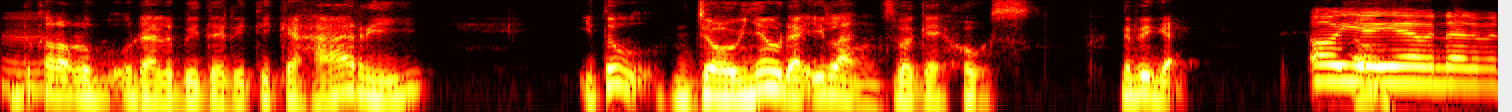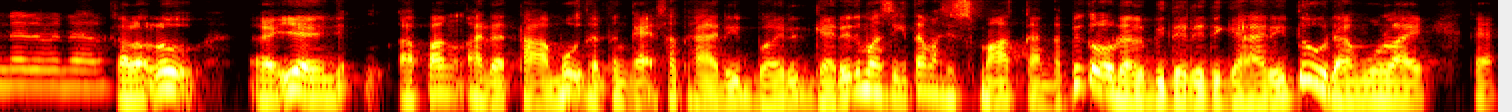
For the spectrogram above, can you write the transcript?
itu Hmm. kalau lu udah lebih dari tiga hari itu joy-nya udah hilang sebagai host. Ngerti nggak? Oh iya iya benar benar benar Kalau lu eh, iya apa ada tamu datang kayak satu hari dua hari, tiga hari itu masih kita masih smart kan. Tapi kalau udah lebih dari tiga hari itu udah mulai kayak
